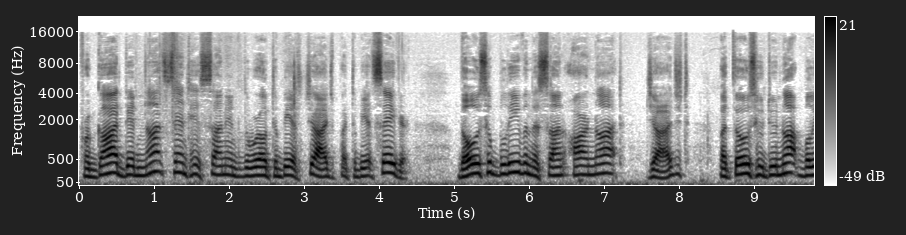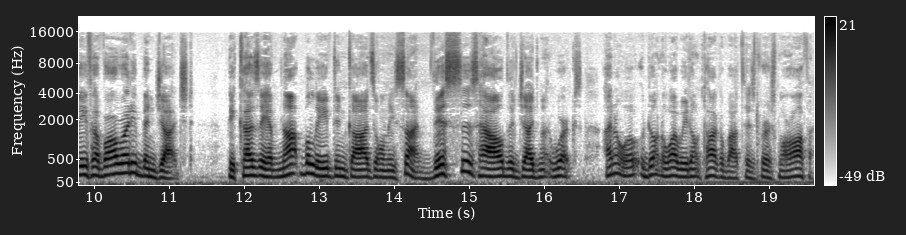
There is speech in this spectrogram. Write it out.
For God did not send his Son into the world to be its judge, but to be its Savior. Those who believe in the Son are not judged, but those who do not believe have already been judged, because they have not believed in God's only Son. This is how the judgment works. I don't, don't know why we don't talk about this verse more often.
